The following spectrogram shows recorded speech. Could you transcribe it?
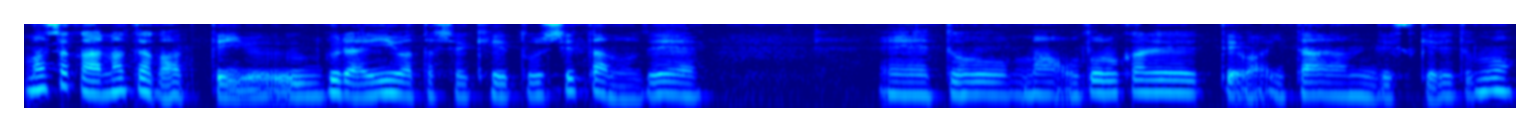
まさかあなたがっていうぐらい私は傾倒してたので、えーとまあ、驚かれてはいたんですけれども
